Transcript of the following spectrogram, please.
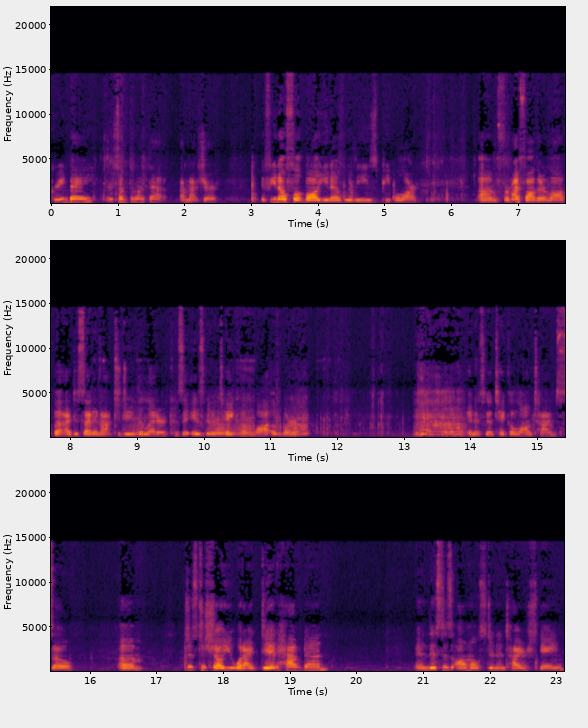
Green Bay or something like that. I'm not sure. If you know football, you know who these people are. Um, for my father-in-law, but I decided not to do the letter because it is going to take a lot of work. And it's going to take a long time. So, um, just to show you what I did have done, and this is almost an entire skein.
